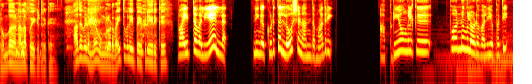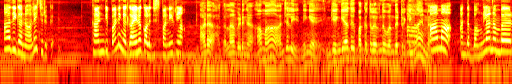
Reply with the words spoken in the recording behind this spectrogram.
ரொம்ப நல்லா போய்கிட்டு இருக்கு அதை விடுங்க உங்களோட வயிற்று வலி இப்போ எப்படி இருக்கு? வயித்த வலியே இல்ல. நீங்க கொடுத்த லோஷன் அந்த மாதிரி. அப்படியும் உங்களுக்கு பொண்ணுங்களோட வலிய பத்தி அதிக நாலேஜ் இருக்கு. கண்டிப்பா நீங்க கைனகாலஜிஸ்ட் பண்ணிருக்கலாம். அட அதெல்லாம் விடுங்க. ஆமா அஞ்சலி நீங்க இங்க எங்கேயாவது பக்கத்துல இருந்து வந்துட்டு இருக்கீங்களா என்ன? ஆமா அந்த பங்களா நம்பர்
